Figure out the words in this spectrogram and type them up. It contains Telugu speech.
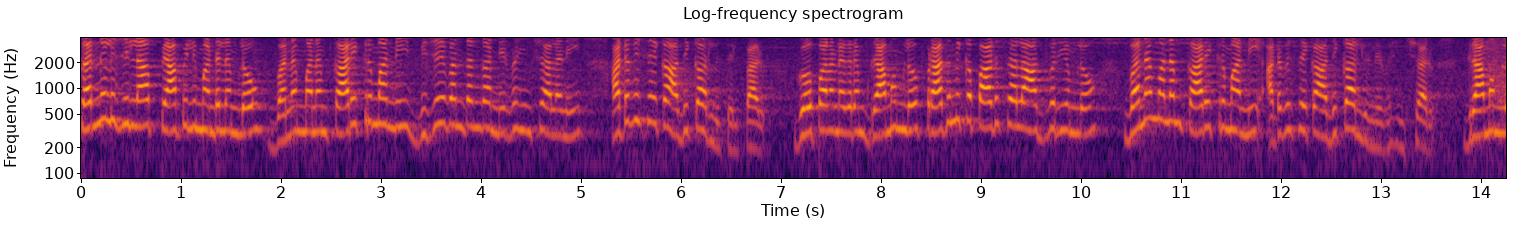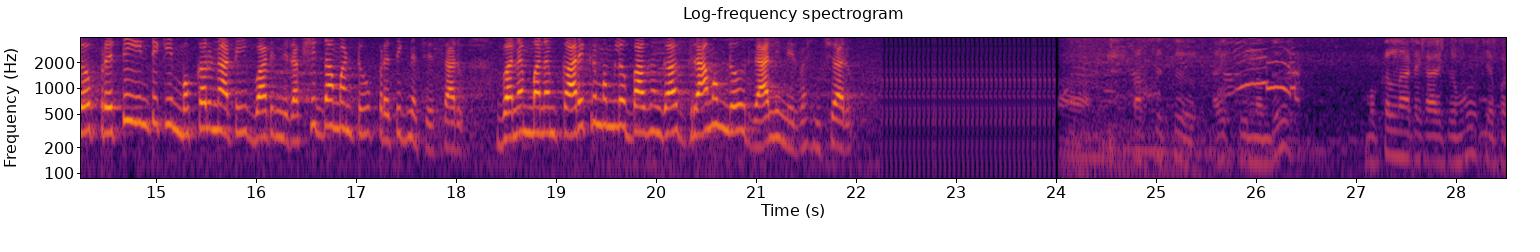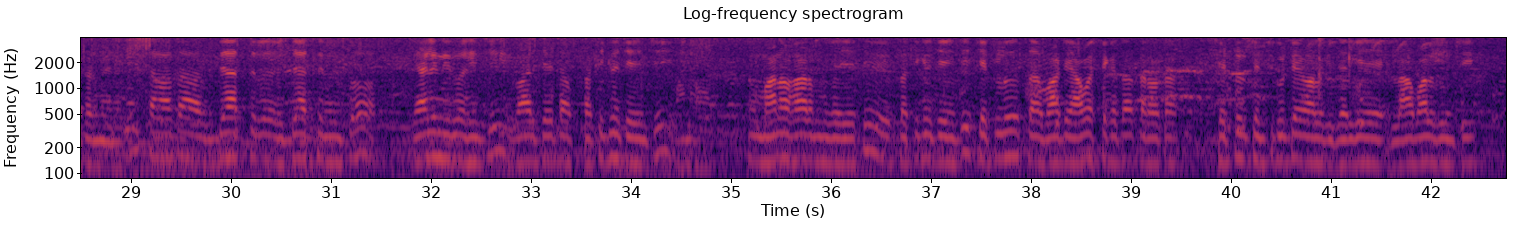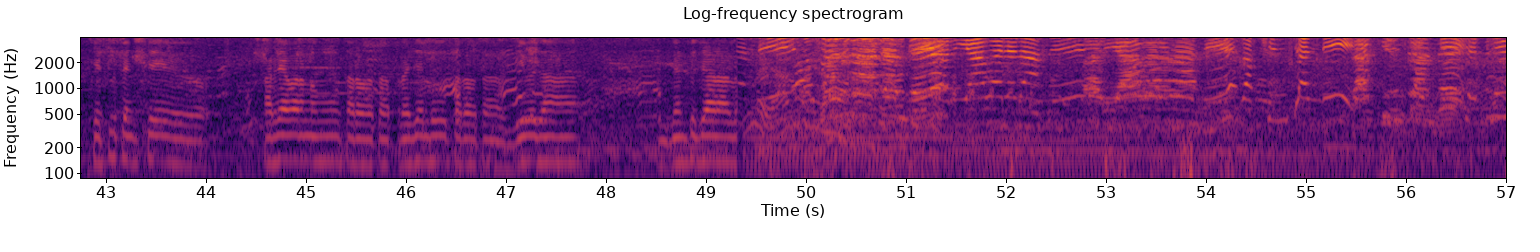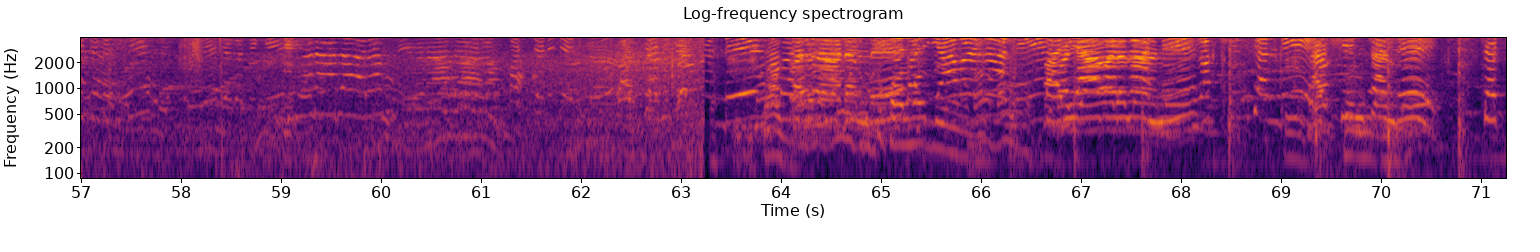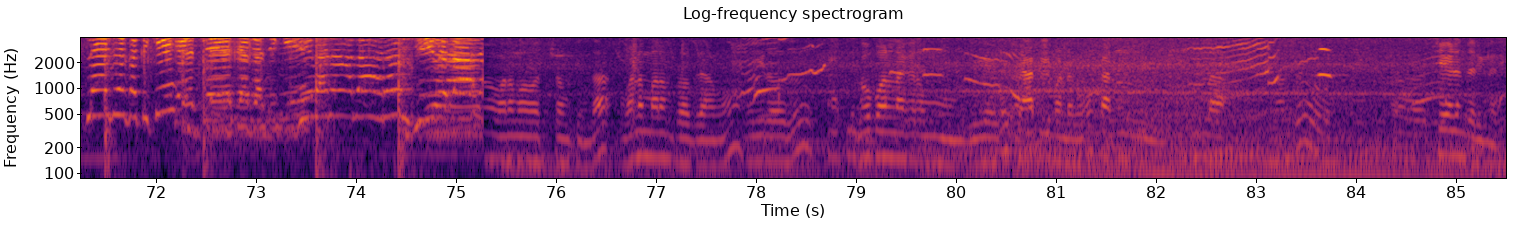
కర్నూలు జిల్లా ప్యాపిలి మండలంలో వనం మనం కార్యక్రమాన్ని విజయవంతంగా నిర్వహించాలని అటవీశాఖ అధికారులు తెలిపారు. గోపాలనగరం గ్రామంలో ప్రాథమిక పాఠశాల ఆధ్వర్యంలో వనం మనం కార్యక్రమాన్ని అటవీశాఖ అధికారులు నిర్వహించారు. గ్రామంలో ప్రతి ఇంటికి మొక్కలు నాటి వాటిని రక్షిద్దామంటూ ప్రతిజ్ఞ చేశారు. వనం మనం కార్యక్రమంలో భాగంగా గ్రామంలో ర్యాలీ నిర్వహించారు. పరిషత్ హై స్కూల్ నందు మొక్కలు నాటే కార్యక్రమం చేపట్టడం అనేది తర్వాత విద్యార్థులు విద్యార్థినులతో ర్యాలీ నిర్వహించి వారి చేత ప్రతిజ్ఞ చేయించి మానవహారం చేసి ప్రతిజ్ఞ చేయించి చెట్లు వాటి ఆవశ్యకత తర్వాత చెట్లు పెంచుకుంటే వాళ్ళకి జరిగే లాభాల గురించి చెట్లు పెంచితే పర్యావరణము తర్వాత ప్రజలు తర్వాత జీవజ జంతుజాలాలు. పర్యావరణాన్ని రక్షించండి. రక్షించండి. చెట్లే జగతికి చెట్లే జగతికి జీవనాధారం. జీవనాధారం. వనమహోత్సవం కింద వనం మనం ప్రోగ్రాము ఈరోజు గోపాల్ నగరం విలేజ్ యాపిల్ మండలం కర్నూలు జిల్లా చేయడం జరిగినది.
